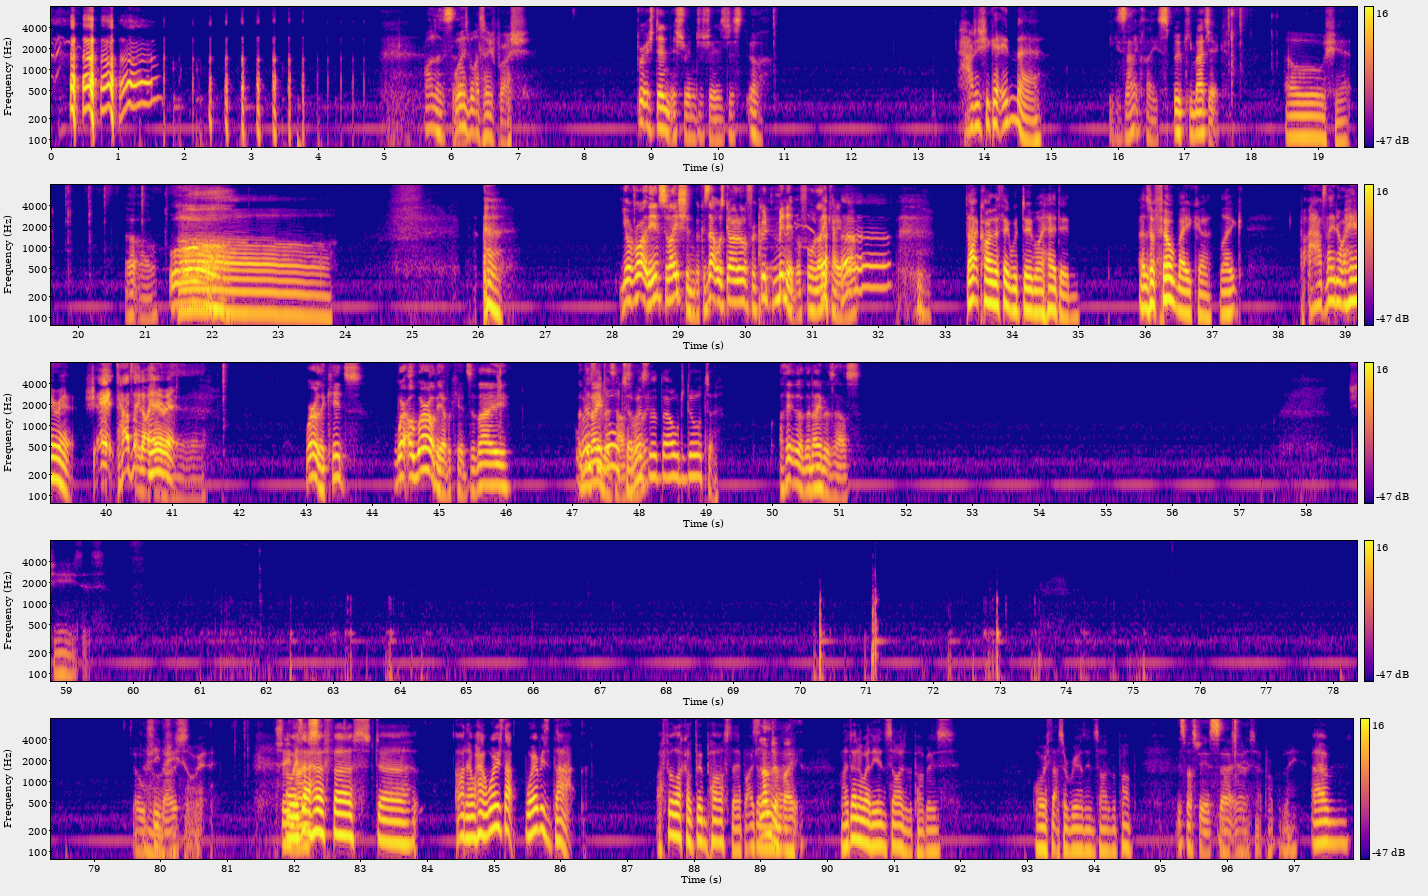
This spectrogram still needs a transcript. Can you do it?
Honestly. Where's my toothbrush? British dentistry industry is just. Ugh. How did she get in there? Exactly. Spooky magic. Oh, shit. Uh oh. Oh. You're right, the insulation, because that was going on for a good minute before they came out. That kind of thing would do my head in as a filmmaker. Like, but how do they not hear it? Shit! How do they not hear it? Where are the kids? Where oh, where are the other kids? Are they Where's the, neighbour's daughter? house, Where's the, the older daughter? I think they're at the neighbour's house. Jesus. Oh, she knows. saw it. She oh, is that her first? Uh... Oh no! How? Where is that? Where is that? I feel like I've been past there, but I don't. London, know where. mate. I don't know where the inside of the pub is, or if that's a real inside of a pub. This must be a set, Must be yeah. a set, probably. Um,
